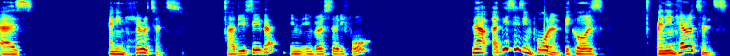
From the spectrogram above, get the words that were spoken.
as an inheritance. Uh, do you see that in, in verse 34? Now, uh, this is important because an inheritance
